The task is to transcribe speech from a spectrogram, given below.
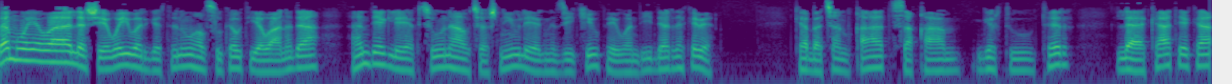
بەم هۆیەوە لە شێوەی وەرگرتن و هەڵسوکەوتی ئەوانەدا هەندێک لەیەکچوون هاوچەشنی و لەیەک نزیکی و پەیوەندی دەردەکەوێ کە بە چەند قات سەقام گرت و تر لە کاتێکا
